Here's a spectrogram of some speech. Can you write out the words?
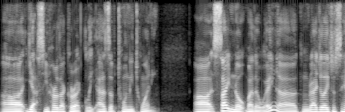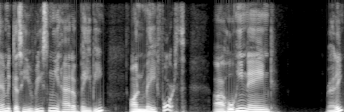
Uh, yes, you heard that correctly, as of 2020. Uh, side note, by the way, uh, congratulations to him because he recently had a baby on May 4th, uh, who he named, ready?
